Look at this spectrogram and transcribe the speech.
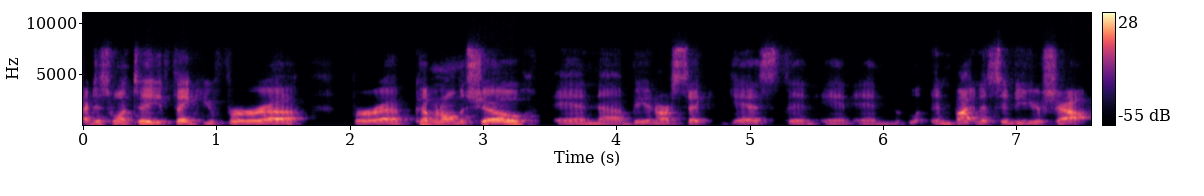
I just want to tell you thank you for uh, for uh, coming on the show and uh, being our second guest and, and and inviting us into your shop.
